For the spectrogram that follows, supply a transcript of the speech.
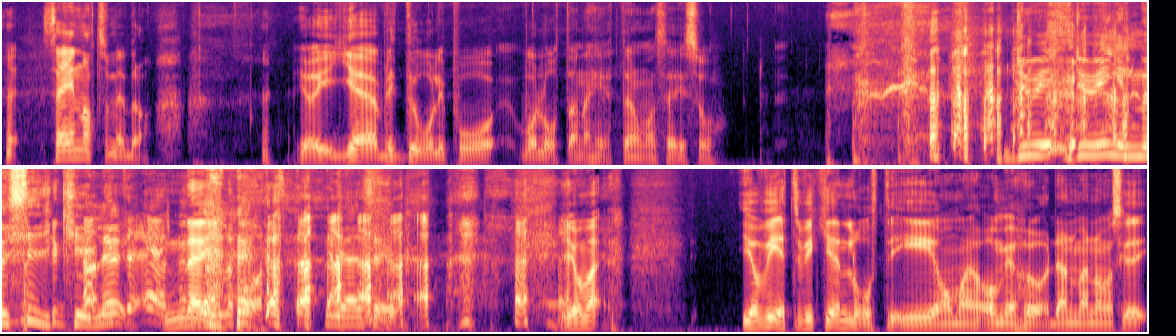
Säg något som är bra. Jag är jävligt dålig på vad låtarna heter om man säger så. Du är, du är ingen musikkille, Nej. vill jag säga. Jag, men, jag vet vilken låt det är om jag, om jag hör den, men om jag ska ge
